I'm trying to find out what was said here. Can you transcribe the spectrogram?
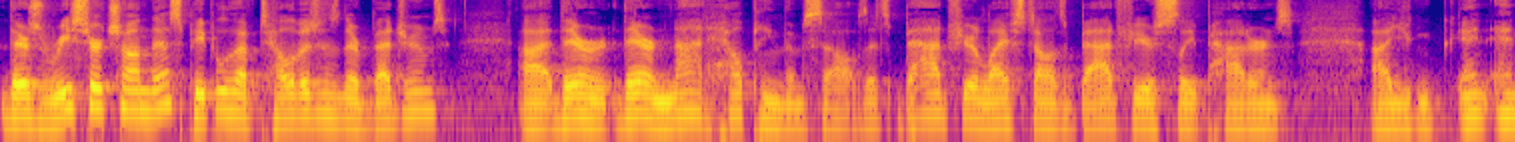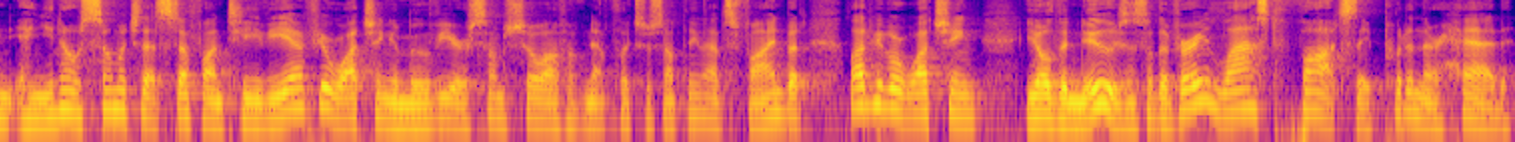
there's research on this. People who have televisions in their bedrooms uh, they're they're not helping themselves. It's bad for your lifestyle. It's bad for your sleep patterns. Uh, you can and, and and you know so much of that stuff on TV. If you're watching a movie or some show off of Netflix or something, that's fine. But a lot of people are watching you know the news, and so the very last thoughts they put in their head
